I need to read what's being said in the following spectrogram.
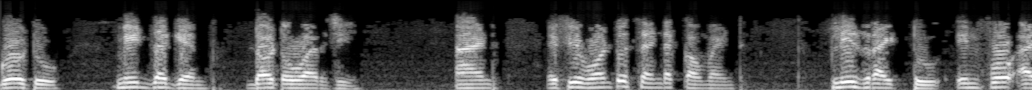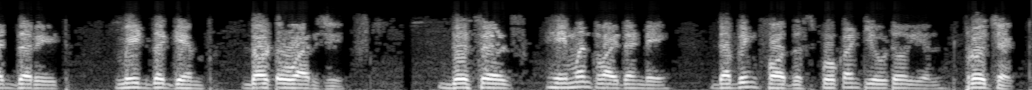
go to meetthegimp.org. And if you want to send a comment, please write to info at the rate meetthegimp.org. This is Hemant Vaidande dubbing for the Spoken Tutorial project.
